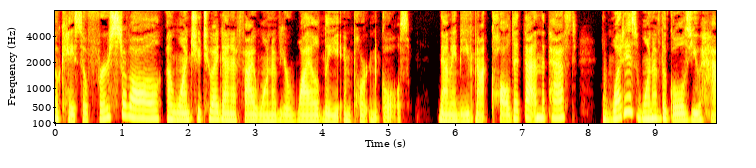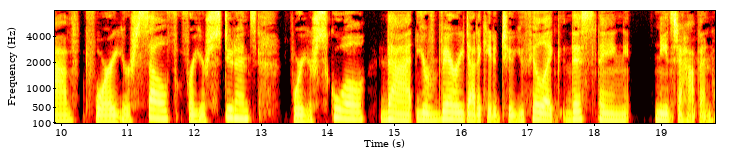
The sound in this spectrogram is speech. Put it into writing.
Okay, so first of all, I want you to identify one of your wildly important goals. Now, maybe you've not called it that in the past. Mm-hmm. What is one of the goals you have for yourself, for your students, for your school that you're very dedicated to? You feel like this thing needs to happen.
